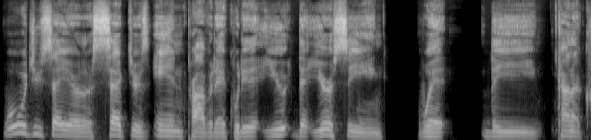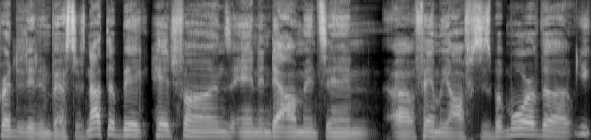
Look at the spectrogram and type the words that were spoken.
what would you say are the sectors in private equity that you that you're seeing with the kind of accredited investors, not the big hedge funds and endowments and uh, family offices, but more of the,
